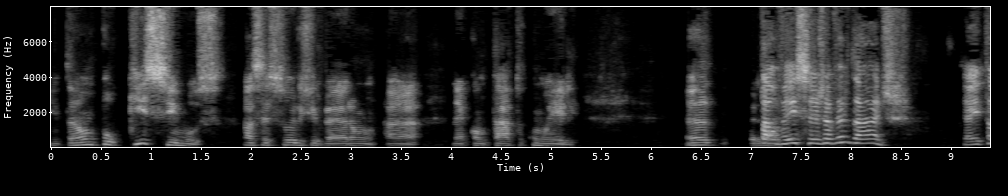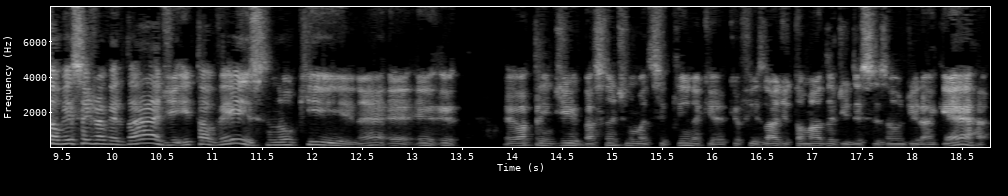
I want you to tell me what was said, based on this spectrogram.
Então, pouquíssimos assessores tiveram a, né, contato com ele. É, talvez seja verdade. E aí talvez seja verdade, e talvez no que né, é, é, eu aprendi bastante numa disciplina que, que eu fiz lá de tomada de decisão de ir à guerra,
